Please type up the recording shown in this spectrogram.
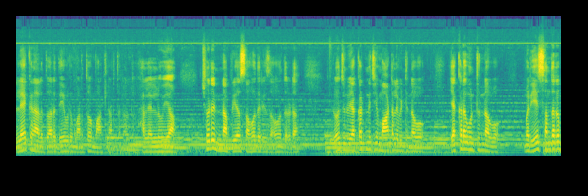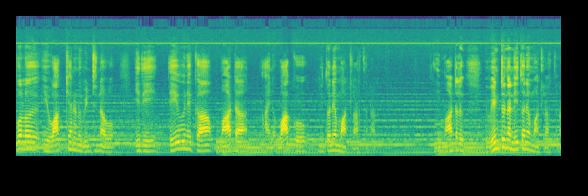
లేఖనాల ద్వారా దేవుడు మనతో మాట్లాడుతున్నాడు. హలెల్లుయా. చూడండి నా ప్రియ సహోదరి సహోదరుడా ఈరోజు నువ్వు ఎక్కడి నుంచి మాటలు వింటున్నావో ఎక్కడ ఉంటున్నావో మరి ఏ సందర్భంలో ఈ వాక్యాన్ని నువ్వు వింటున్నావో ఇది దేవుని యొక్క మాట ఆయన వాక్కు నీతోనే మాట్లాడుతున్నాడు. ఈ మాటలు వింటున్న నీతోనే మాట్లాడుతున్నాడు.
